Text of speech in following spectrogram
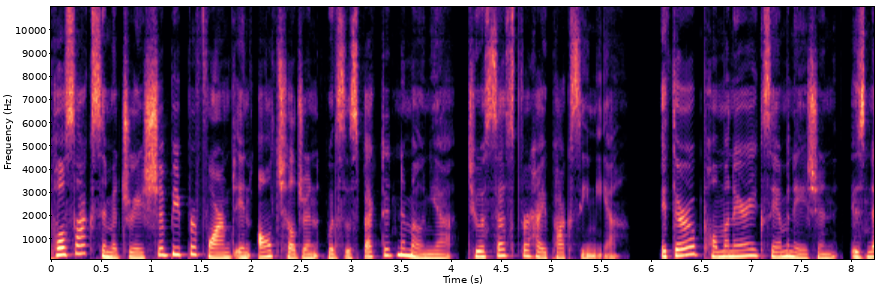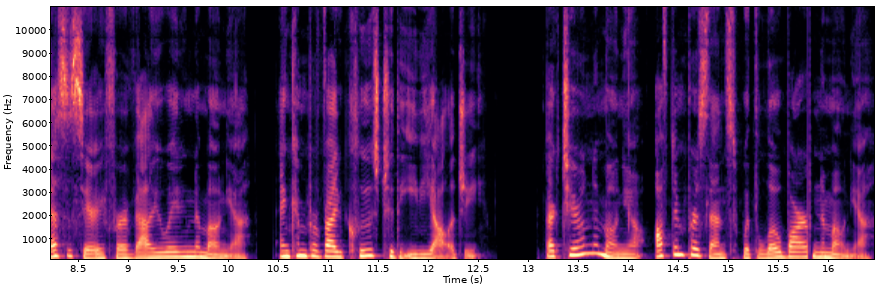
Pulse oximetry should be performed in all children with suspected pneumonia to assess for hypoxemia. A thorough pulmonary examination is necessary for evaluating pneumonia and can provide clues to the etiology. Bacterial pneumonia often presents with lobar pneumonia.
